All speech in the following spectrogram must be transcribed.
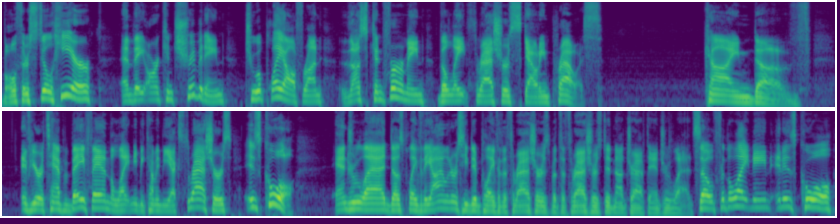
both are still here and they are contributing to a playoff run, thus confirming the late Thrashers' scouting prowess. Kind of. If you're a Tampa Bay fan, the Lightning becoming the ex Thrashers is cool. Andrew Ladd does play for the Islanders. He did play for the Thrashers, but the Thrashers did not draft Andrew Ladd. So for the Lightning, it is cool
